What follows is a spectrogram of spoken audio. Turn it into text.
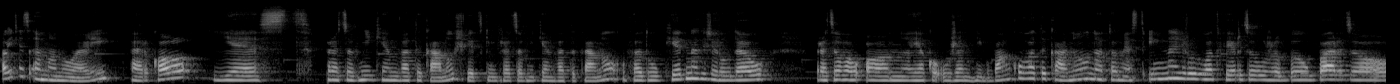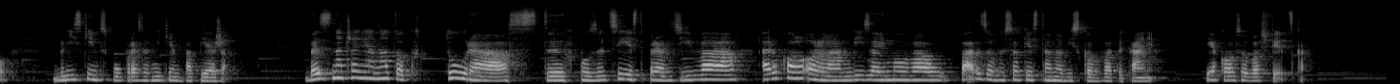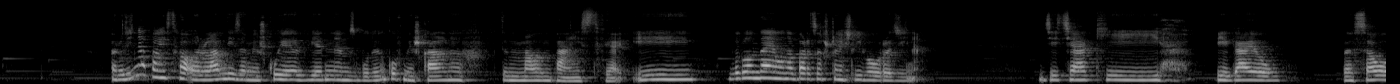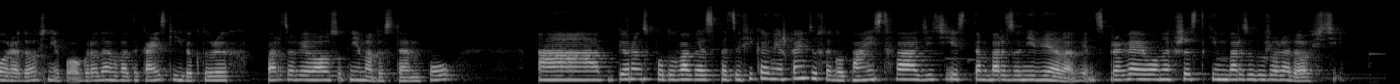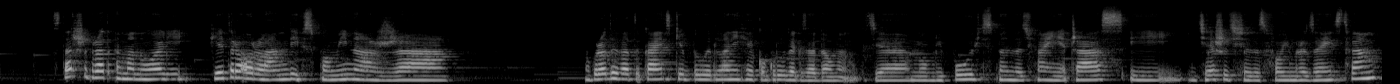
Ojciec Emanueli, Ercol, jest pracownikiem Watykanu, świeckim pracownikiem Watykanu. Według jednych źródeł pracował on jako urzędnik Banku Watykanu, natomiast inne źródła twierdzą, że był bardzo bliskim współpracownikiem papieża. Bez znaczenia na to, która z tych pozycji jest prawdziwa, Ercol Orlandi zajmował bardzo wysokie stanowisko w Watykanie jako osoba świecka. Rodzina państwa Orlandii zamieszkuje w jednym z budynków mieszkalnych w tym małym państwie i wyglądają na bardzo szczęśliwą rodzinę. Dzieciaki biegają wesoło, radośnie po ogrodach watykańskich, do których bardzo wiele osób nie ma dostępu. A biorąc pod uwagę specyfikę mieszkańców tego państwa, dzieci jest tam bardzo niewiele, więc sprawiają one wszystkim bardzo dużo radości. Starszy brat Emanueli, Pietro Orlandi, wspomina, że ogrody watykańskie były dla nich jak ogródek za domem, gdzie mogli pójść, spędzać fajnie czas i, i cieszyć się ze swoim rodzeństwem.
